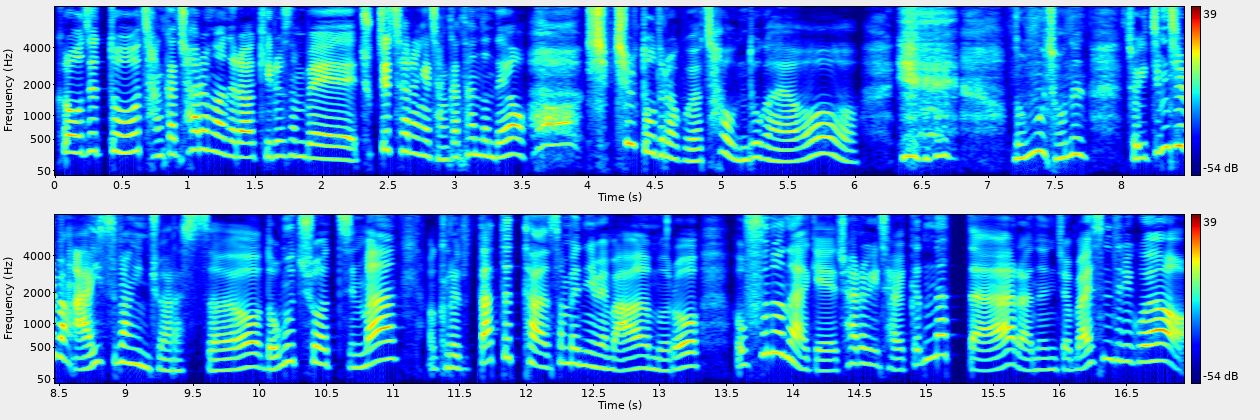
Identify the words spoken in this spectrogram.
그럼 어제 또 잠깐 촬영하느라 기루 선배 축제 차량에 잠깐 탔는데요. 17도더라고요. 차 온도가요. 예. 너무 저는 저기 찜질방 아이스방인 줄 알았어요. 너무 추웠지만 어, 그래도 따뜻한 선배님의 마음으로 훈훈하게 촬영이 잘 끝났다라는 점 말씀드리고요.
